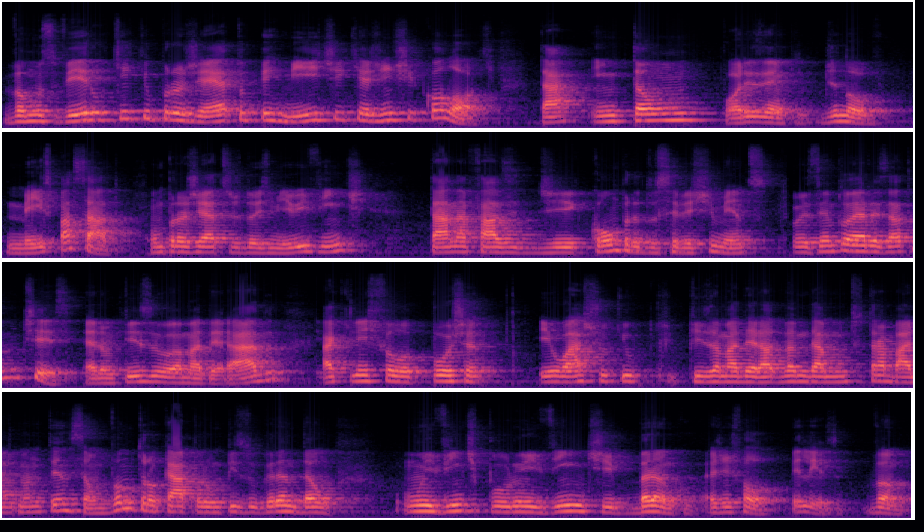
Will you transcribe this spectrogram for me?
vamos ver o que, que o projeto permite que a gente coloque, tá? Então, por exemplo, de novo, mês passado, um projeto de 2020 está na fase de compra dos revestimentos. O exemplo era exatamente esse: era um piso amadeirado. A cliente falou: Poxa, eu acho que o piso amadeirado vai me dar muito trabalho de manutenção. Vamos trocar por um piso grandão, 1,20 por 1,20 branco? A gente falou, beleza, vamos.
